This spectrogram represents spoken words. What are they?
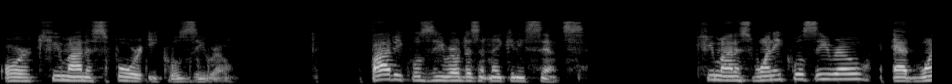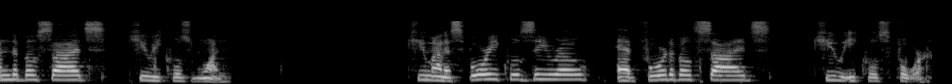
or q minus 4 equals 0. 5 equals 0 doesn't make any sense. Q minus 1 equals 0, add 1 to both sides, q equals 1. q minus 4 equals 0, add 4 to both sides, q equals 4.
